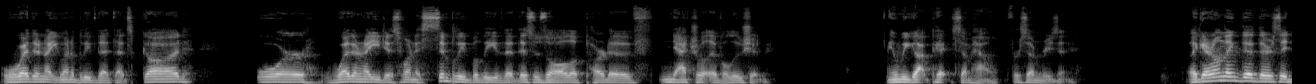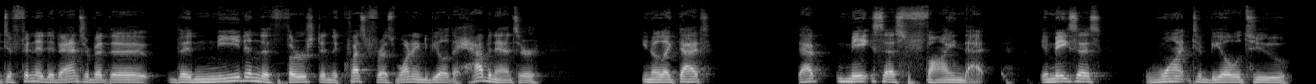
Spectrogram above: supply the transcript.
or whether or not you want to believe that that's God, or whether or not you just want to simply believe that this was all a part of natural evolution. And we got picked somehow for some reason. Like I don't think that there's a definitive answer, but the the need and the thirst and the quest for us wanting to be able to have an answer, you know, like that that makes us find that. It makes us want to be able to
